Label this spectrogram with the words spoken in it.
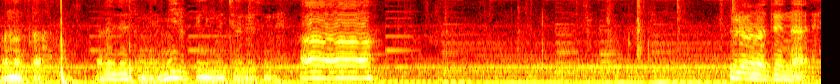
あなた。あれですね。ミルクに夢中ですね。ああ。うらら出ない。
